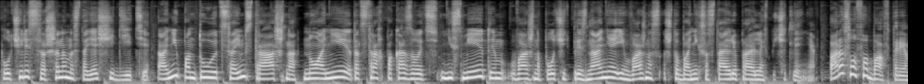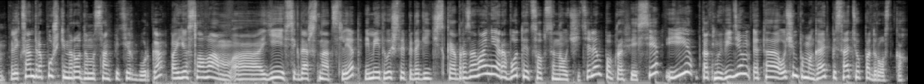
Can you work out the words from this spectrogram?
получились совершенно настоящие дети. Они понтуются, им страшно, но они этот страх показывать не смеют. Им важно получить признание, им важно, чтобы о них составили правильное впечатление. Пара слов об авторе. Александра Пушкина родом из Санкт-Петербурга. По ее словам, э, ей всегда 16 лет, имеет высшее педагогическое образование образования, работает, собственно, учителем по профессии. И, как мы видим, это очень помогает писать о подростках.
